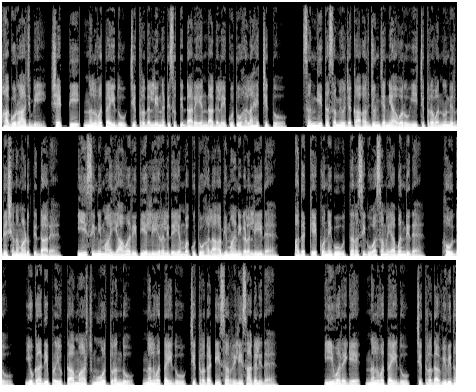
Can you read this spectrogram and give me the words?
ಹಾಗೂ ರಾಜ್ ಬಿ ಶೆಟ್ಟಿ ನಲವತ್ತೈದು ಚಿತ್ರದಲ್ಲಿ ನಟಿಸುತ್ತಿದ್ದಾರೆ ಎಂದಾಗಲೇ ಕುತೂಹಲ ಹೆಚ್ಚಿತ್ತು. ಸಂಗೀತ ಸಂಯೋಜಕ ಅರ್ಜುನ್ ಜನ್ಯ ಅವರು ಈ ಚಿತ್ರವನ್ನು ನಿರ್ದೇಶನ ಮಾಡುತ್ತಿದ್ದಾರೆ. ಈ ಸಿನಿಮಾ ಯಾವ ರೀತಿಯಲ್ಲಿ ಇರಲಿದೆ ಎಂಬ ಕುತೂಹಲ ಅಭಿಮಾನಿಗಳಲ್ಲಿ ಇದೆ. ಅದಕ್ಕೆ ಕೊನೆಗೂ ಉತ್ತರ ಸಿಗುವ ಸಮಯ ಬಂದಿದೆ. ಹೌದು, ಯುಗಾದಿ ಪ್ರಯುಕ್ತ ಮಾರ್ಚ್ ಮೂವತ್ತರಂದು ನಲವತ್ತೈದು ಚಿತ್ರದ ಟೀಸರ್ ರಿಲೀಸ್ ಆಗಲಿದೆ ಈವರೆಗೆ ನಲವತ್ತೈದು ಚಿತ್ರದ ವಿವಿಧ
